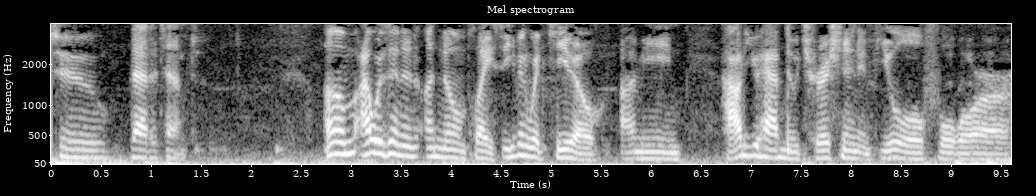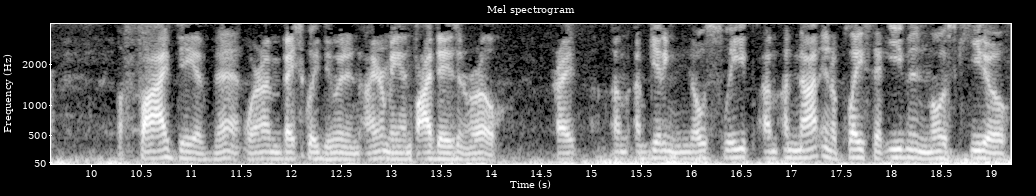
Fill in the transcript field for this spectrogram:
to that attempt? Um, I was in an unknown place, even with keto. I mean, how do you have nutrition and fuel for a five day event where I'm basically doing an Ironman five days in a row, right? I'm, I'm getting no sleep. I'm, I'm not in a place that even most keto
